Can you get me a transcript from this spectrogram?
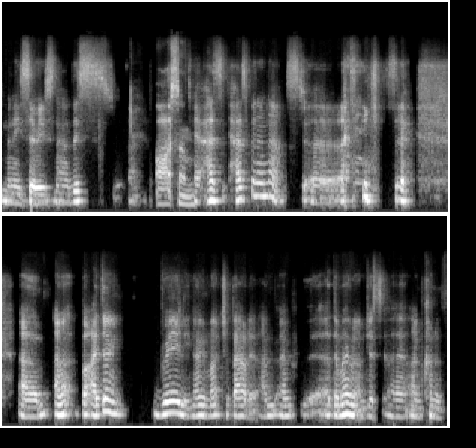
mini series now this awesome. it has has been announced uh i think so um and I, but i don't really know much about it. I'm, I'm at the moment. I'm just uh, I'm kind of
